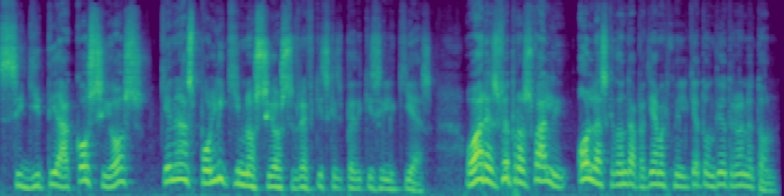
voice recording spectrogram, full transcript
συγκητιακός ιός και είναι ένας πολύ κοινός ιός της βρεφικής και της παιδικής ηλικίας. Ο RSV προσβάλλει όλα σχεδόν τα παιδιά μέχρι την ηλικία των 2-3 ετών.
